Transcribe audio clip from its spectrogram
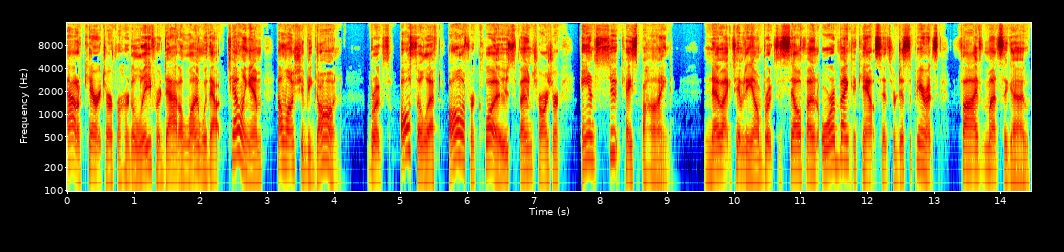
out of character for her to leave her dad alone without telling him how long she'd be gone. Brooks also left all of her clothes, phone charger, and suitcase behind. No activity on Brooks' cell phone or bank account since her disappearance five months ago.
